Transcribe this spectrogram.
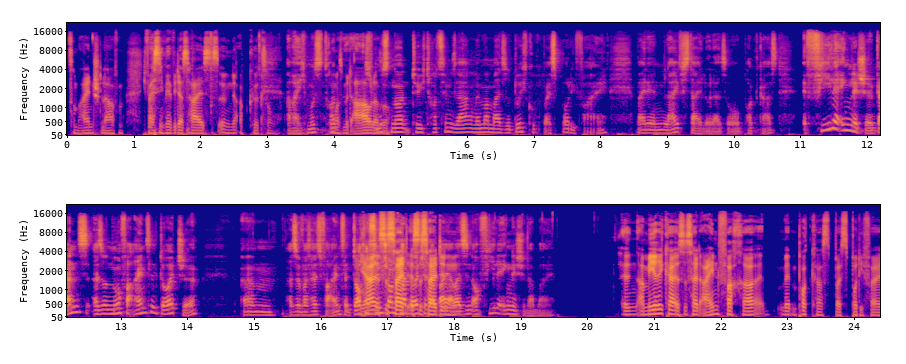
zum Einschlafen. Ich weiß nicht mehr, wie das heißt, das ist irgendeine Abkürzung. Aber ich muss trotzdem. mit A oder ich muss so. nur natürlich trotzdem sagen, wenn man mal so durchguckt bei Spotify, bei den Lifestyle oder so Podcasts, äh, viele englische, ganz, also nur vereinzelt Deutsche. Ähm, also was heißt vereinzelt? Doch, Ja, es sind es schon ist ein halt- paar Deutsche halt dabei, in- aber es sind auch viele englische dabei. In Amerika ist es halt einfacher, mit einem Podcast bei Spotify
